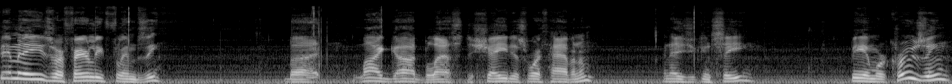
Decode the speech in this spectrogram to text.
Biminis are fairly flimsy, but my God bless, the shade is worth having them. And as you can see, being we're cruising,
